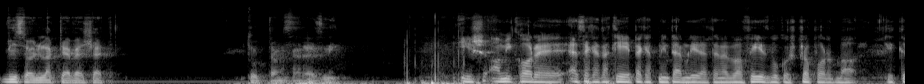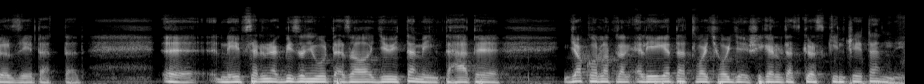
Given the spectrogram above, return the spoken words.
viszonylag keveset tudtam szerezni. És amikor ezeket a képeket, mint említettem, ebbe a Facebookos csoportba közzétetted, népszerűnek bizonyult ez a gyűjtemény, tehát gyakorlatilag elégedett vagy, hogy sikerült ezt közkincsé tenni?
